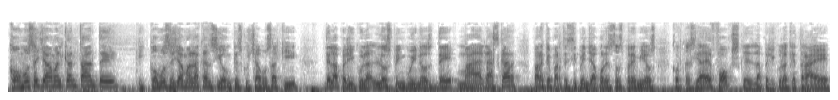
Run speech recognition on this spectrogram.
¿Cómo se llama el cantante y cómo se llama la canción que escuchamos aquí de la película Los Pingüinos de Madagascar? Para que participen ya por estos premios cortesía de Fox, que es la película que trae,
